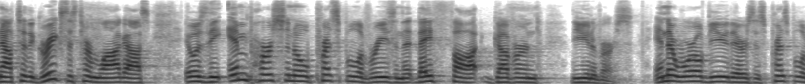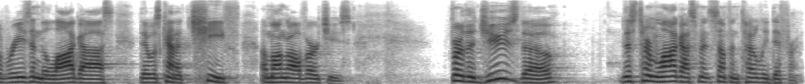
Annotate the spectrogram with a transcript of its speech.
Now, to the Greeks, this term logos, it was the impersonal principle of reason that they thought governed the universe. In their worldview, there was this principle of reason, the logos, that was kind of chief among all virtues. For the Jews, though, this term logos meant something totally different.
